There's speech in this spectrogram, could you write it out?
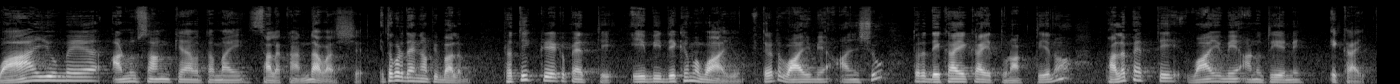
වායුමය අණු සංඛ්‍යාව තමයි සලකන්න අවශ්‍ය. එතකොට දැන් අපි බලමු. ප්‍රතික්‍රියක පැත්තේ AB දෙකම වායු. එතකොට වායුමය අංශු තොර 2 1 3ක් තියෙනවා. ඵල පැත්තේ වායුමය අණු තියෙන්නේ 1යි.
